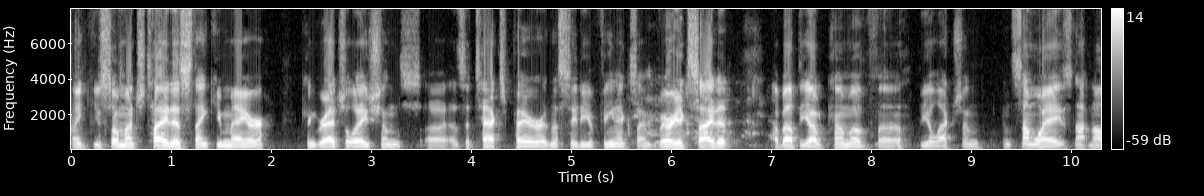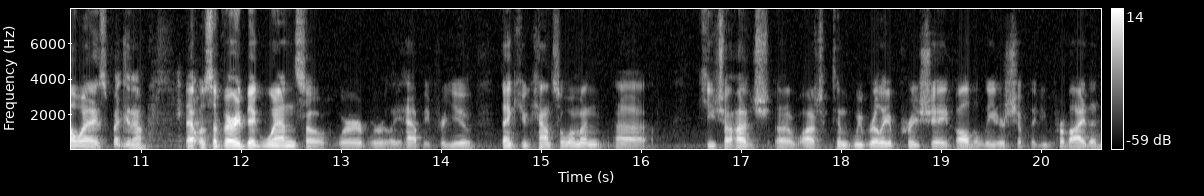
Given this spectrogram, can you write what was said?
Thank you so much, Titus. Thank you, Mayor. Congratulations. Uh, as a taxpayer in the city of Phoenix, I'm very excited about the outcome of uh, the election in some ways, not in all ways, but you know, that was a very big win, so we're, we're really happy for you. Thank you, Councilwoman uh, Kesha Hodge uh, Washington. We really appreciate all the leadership that you provided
